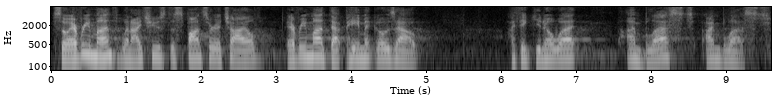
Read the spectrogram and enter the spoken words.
So every month, when I choose to sponsor a child, every month that payment goes out. I think, you know what? I'm blessed. I'm blessed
